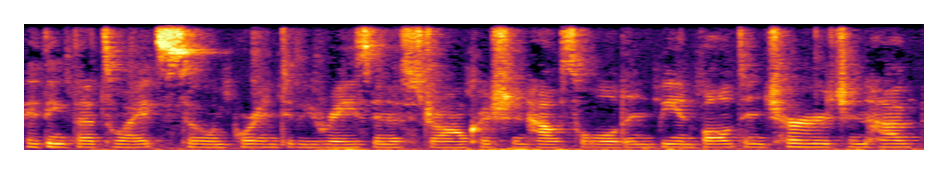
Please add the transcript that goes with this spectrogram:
I think that's why it's so important to be raised in a strong Christian household and be involved in church and have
